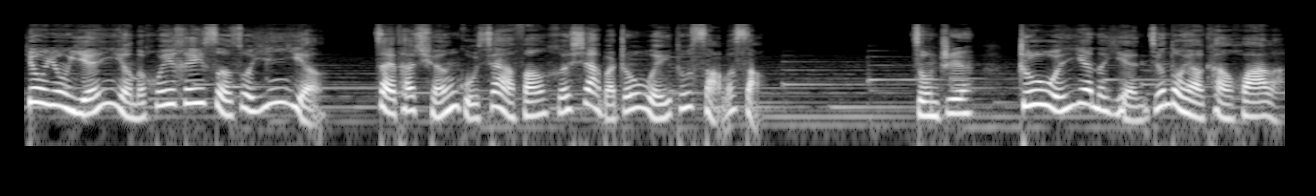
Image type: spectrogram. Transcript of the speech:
又用眼影的灰黑色做阴影，在她颧骨下方和下巴周围都扫了扫。总之，周文艳的眼睛都要看花了，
